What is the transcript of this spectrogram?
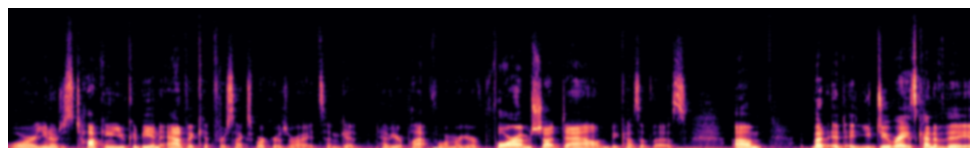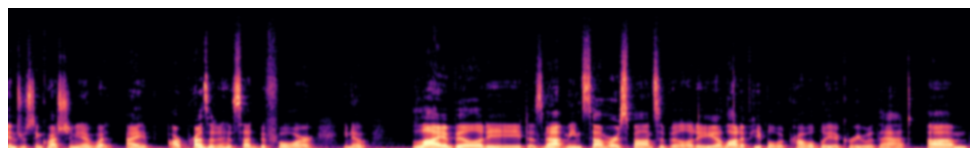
or you know just talking you could be an advocate for sex workers rights and get have your platform or your forum shut down because of this. Um, but it, it, you do raise kind of the interesting question you know what i our president has said before you know liability does not mean some responsibility. A lot of people would probably agree with that. Um,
